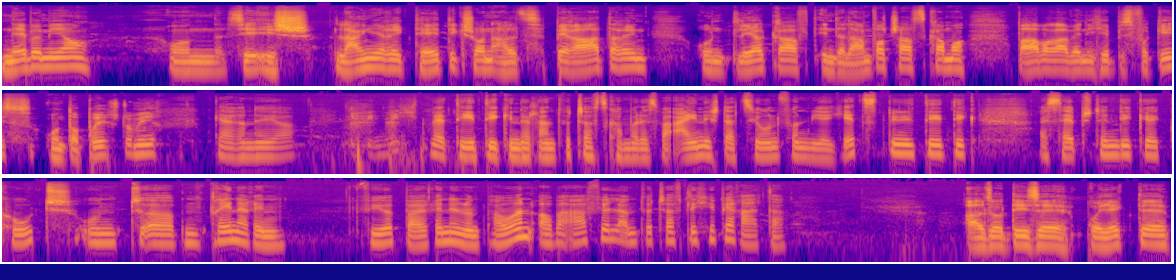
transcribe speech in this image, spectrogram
neben mir und sie ist langjährig tätig schon als Beraterin und Lehrkraft in der Landwirtschaftskammer. Barbara, wenn ich etwas vergiss, unterbrichst du mich? Gerne, ja. Ich bin nicht mehr tätig in der Landwirtschaftskammer. Das war eine Station von mir. Jetzt bin ich tätig als selbstständige Coach und äh, Trainerin für Bäuerinnen und Bauern, aber auch für landwirtschaftliche Berater. Also diese Projekte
